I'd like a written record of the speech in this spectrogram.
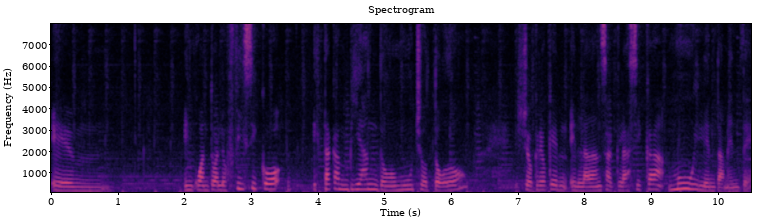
Em, en cuanto a lo físico, está cambiando mucho todo yo creo que en, la danza clásica muy lentamente,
